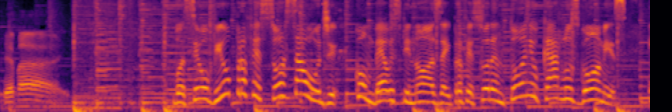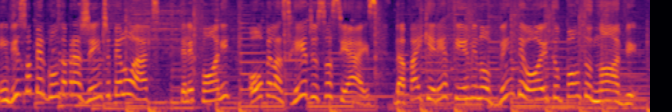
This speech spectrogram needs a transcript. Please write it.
Até mais! Você ouviu o Professor Saúde, com Bel Espinosa e professor Antônio Carlos Gomes. Envie sua pergunta para a gente pelo WhatsApp, telefone ou pelas redes sociais da Pai Querer FM 98.9.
